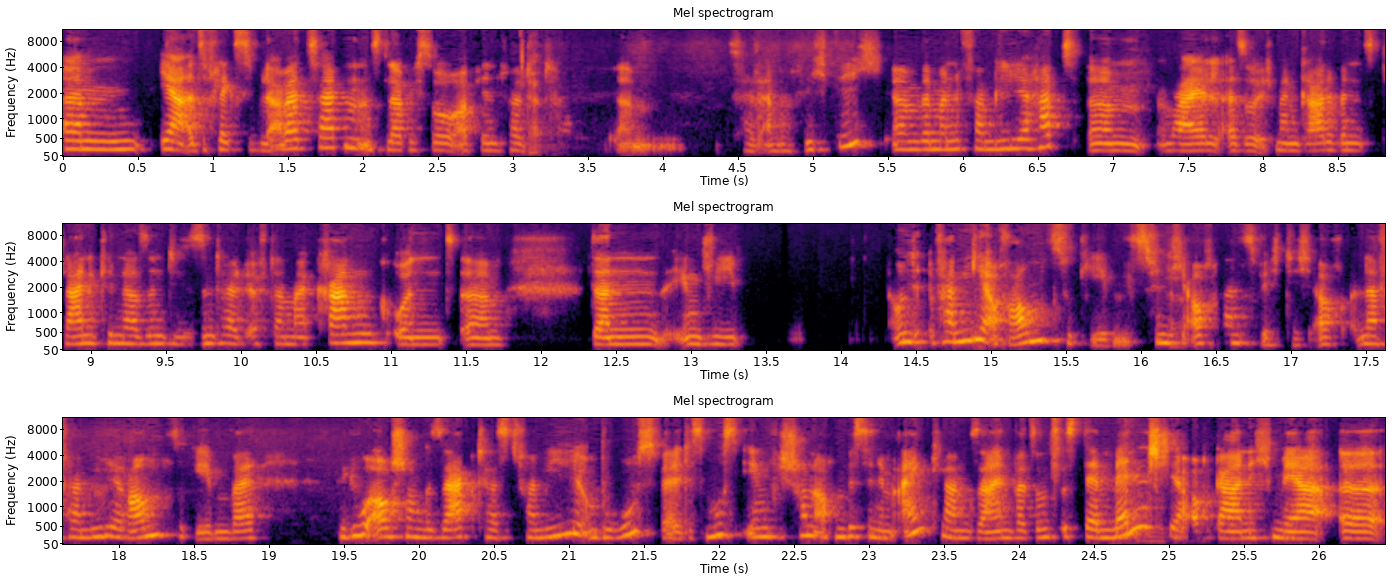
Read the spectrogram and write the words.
Ähm, ja, also flexible Arbeitszeiten ist, glaube ich, so auf jeden Fall total, ähm, ist halt einfach wichtig, ähm, wenn man eine Familie hat, ähm, weil, also ich meine, gerade wenn es kleine Kinder sind, die sind halt öfter mal krank und ähm, dann irgendwie und Familie auch Raum zu geben, das finde ich auch ganz wichtig, auch einer Familie Raum zu geben, weil wie du auch schon gesagt hast, Familie und Berufswelt, das muss irgendwie schon auch ein bisschen im Einklang sein, weil sonst ist der Mensch ja. auch gar nicht mehr, äh,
